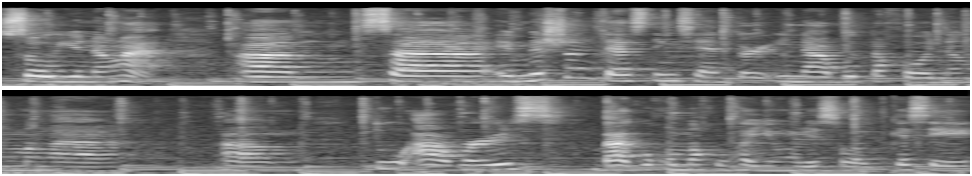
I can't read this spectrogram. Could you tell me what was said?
So, yun na nga. Um, sa emission testing center, inabot ako ng mga um, 2 hours bago ko makuha yung result kasi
